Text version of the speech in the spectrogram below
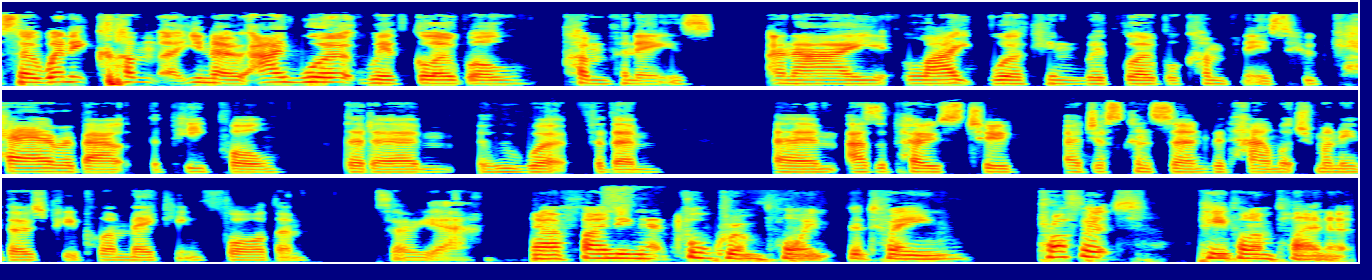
so when it comes you know i work with global companies and I like working with global companies who care about the people that um, who work for them, um, as opposed to are just concerned with how much money those people are making for them. So yeah. Now finding that fulcrum point between profit, people, and planet.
